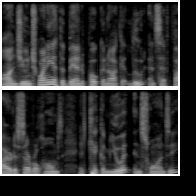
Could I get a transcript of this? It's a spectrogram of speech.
On June 20th, the band of Pokanoket loot and set fire to several homes at Kickamuit in Swansea.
